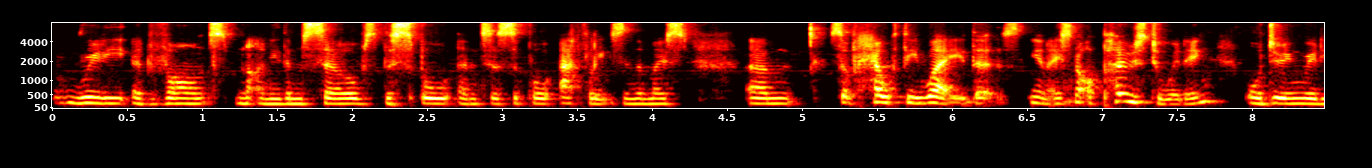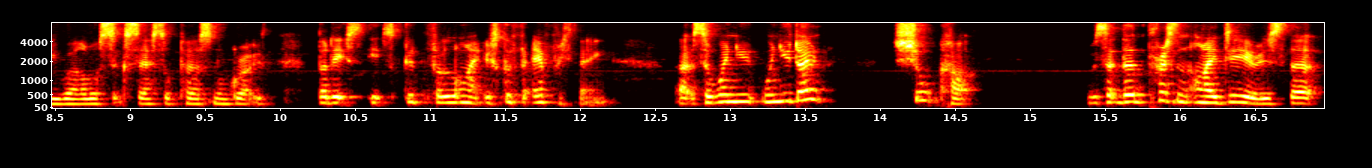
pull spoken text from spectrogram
really advance not only themselves the sport and to support athletes in the most um, sort of healthy way that's you know it's not opposed to winning or doing really well or success or personal growth but it's it's good for life it's good for everything. Uh, so when you when you don't shortcut so the present idea is that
